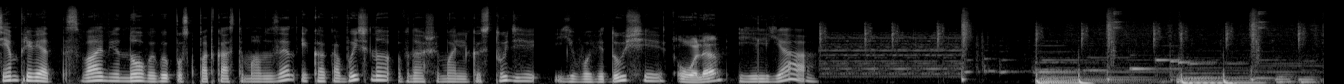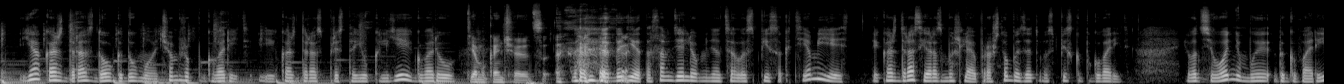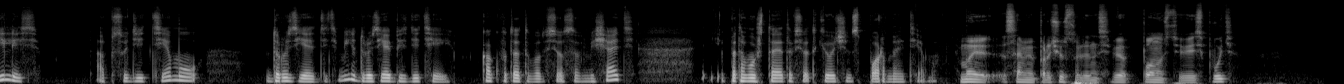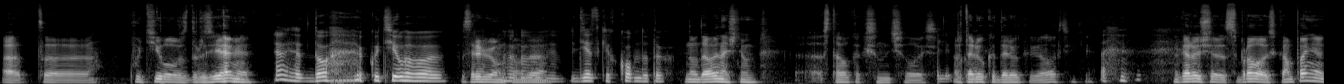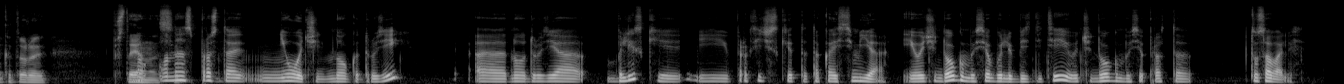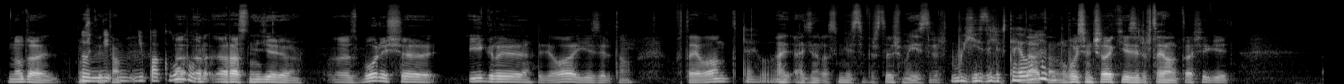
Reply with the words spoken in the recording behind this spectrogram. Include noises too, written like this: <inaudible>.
Всем привет! С вами новый выпуск подкаста Мам Зен, и как обычно в нашей маленькой студии его ведущие Оля и Илья. Я каждый раз долго думаю, о чем же поговорить. И каждый раз пристаю к Илье и говорю... <laughs> Темы кончаются. <laughs> Да нет, на самом деле у меня целый список тем есть. И каждый раз я размышляю, про что бы из этого списка поговорить. И вот сегодня мы договорились обсудить тему друзья с детьми и друзья без детей. Как вот это вот все совмещать, потому что это все-таки очень спорная тема. Мы сами прочувствовали на себе полностью весь путь от э, Кутилова с друзьями а, до <laughs> Кутилова с ребенком, да. в детских комнатах. Ну, давай начнем с того, как все началось. В далекой-далекой галактике. <laughs> Ну, короче, собралась компания, которая постоянно... Ну, у нас просто не очень много друзей, э, но друзья близкие, и практически это такая семья. И очень долго мы все были без детей, и очень долго мы все просто тусовались. Ну да, ну, сказать, не, там, не по клубу. Раз в неделю э, сборище, игры, дела, ездили там в Таиланд. Таиланд. Один раз вместе, представляешь, мы ездили. Мы ездили в Таиланд? Да, там 8 человек ездили в Таиланд, офигеть.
